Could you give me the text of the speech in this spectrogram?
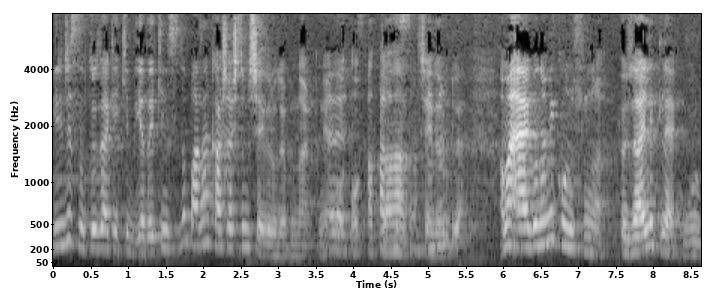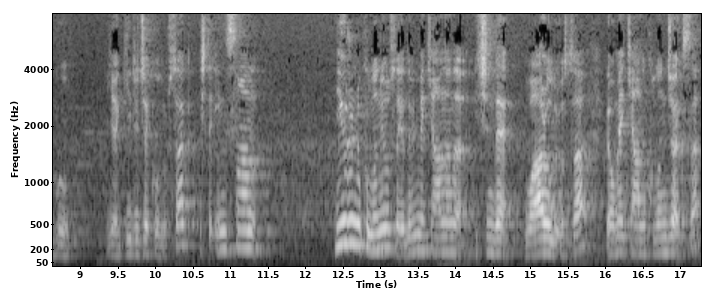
birinci sınıfta özellikle iki, ya da ikinci sınıfta bazen karşılaştığımız şeyler oluyor bunlar. Hani evet, o, o atlanan haklısın. şeyler Hı-hı. oluyor. Ama ergonomi konusuna özellikle vurguya girecek olursak işte insan bir ürünü kullanıyorsa ya da bir mekanın içinde var oluyorsa ve o mekanı kullanacaksa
